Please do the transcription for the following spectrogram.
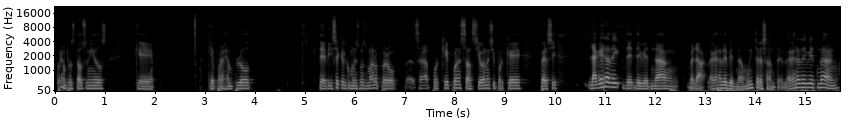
por ejemplo Estados Unidos que, que por ejemplo te dice que el comunismo es malo, pero o sea, ¿por qué pones sanciones y por qué persigue? La guerra de, de, de Vietnam, ¿verdad? La guerra de Vietnam, muy interesante. La guerra de Vietnam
